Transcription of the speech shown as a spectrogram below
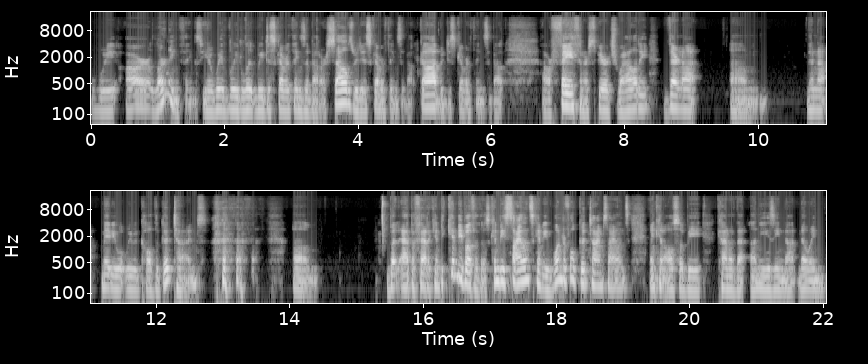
we are learning things. You know we, we we discover things about ourselves we discover things about god we discover things about our faith and our spirituality. They're not um they're not maybe what we would call the good times. Um but apophatic can be can be both of those. Can be silence can be wonderful good time silence and can also be kind of that uneasy not knowing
